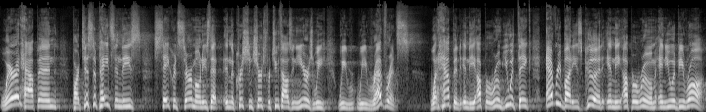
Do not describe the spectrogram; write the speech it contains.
where it happened, participates in these sacred ceremonies that in the Christian church for 2,000 years we, we, we reverence what happened in the upper room. You would think everybody's good in the upper room, and you would be wrong.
